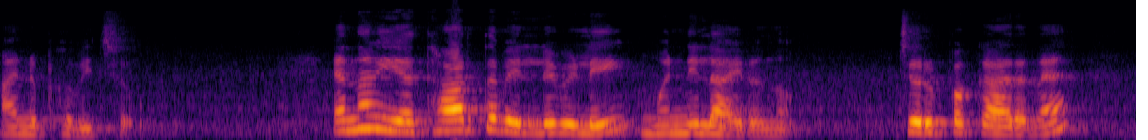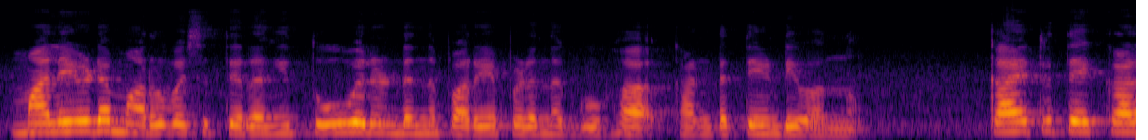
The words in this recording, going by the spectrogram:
അനുഭവിച്ചു. എന്നാൽ യഥാർത്ഥ വെല്ലുവിളി മുന്നിലായിരുന്നു. ചെറുപ്പക്കാരന് മലയുടെ മറുവശത്തിറങ്ങി തൂവലുണ്ടെന്ന് പറയപ്പെടുന്ന ഗുഹ കണ്ടെത്തേണ്ടി വന്നു. കയറ്റത്തേക്കാൾ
